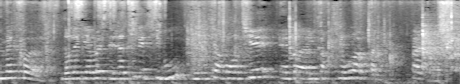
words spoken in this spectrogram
Mettre dans les gamelles déjà tous les petits bouts. Les carreaux entiers, et ben, ils partiront après.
